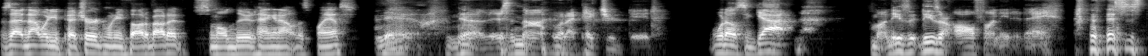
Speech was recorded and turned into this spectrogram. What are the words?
Is that not what you pictured when you thought about it? Some old dude hanging out with his plants. No, no, there's not what I pictured, dude. What else you got? Come on, these are these are all funny today. this is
